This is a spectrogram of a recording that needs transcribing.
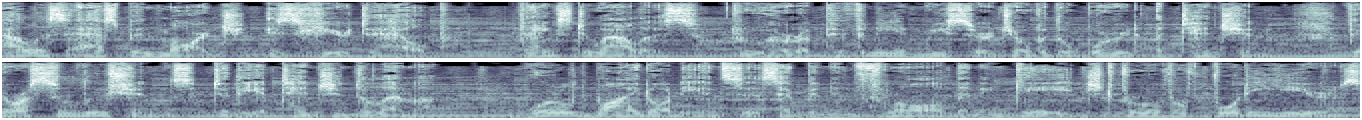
Alice Aspen March is here to help. Thanks to Alice, through her epiphany and research over the word attention, there are solutions to the attention dilemma. Worldwide audiences have been enthralled and engaged for over 40 years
